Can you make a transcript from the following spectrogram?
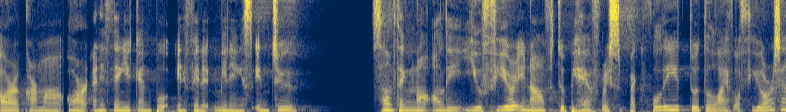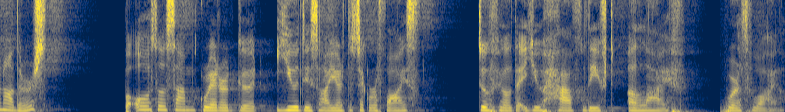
or karma or anything you can put infinite meanings into. Something not only you fear enough to behave respectfully to the life of yours and others, but also some greater good you desire to sacrifice to feel that you have lived a life worthwhile.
